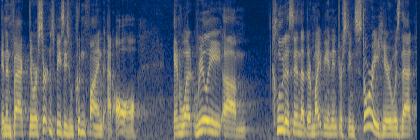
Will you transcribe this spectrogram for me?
And in fact, there were certain species we couldn't find at all. And what really um, clued us in that there might be an interesting story here was that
